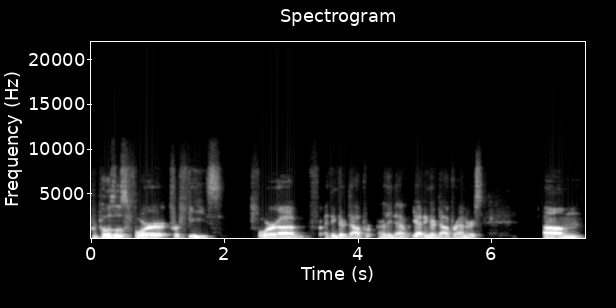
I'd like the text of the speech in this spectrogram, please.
proposals for for fees for, uh, for I think they're DAO. Are they DAO? Yeah, I think they're DAO parameters. Um,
